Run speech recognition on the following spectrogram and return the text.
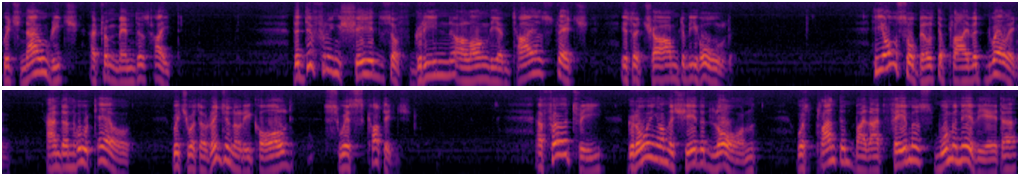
which now reach a tremendous height. The differing shades of green along the entire stretch is a charm to behold. He also built a private dwelling and an hotel, which was originally called Swiss Cottage. A fir tree growing on the shaded lawn was planted by that famous woman aviator,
